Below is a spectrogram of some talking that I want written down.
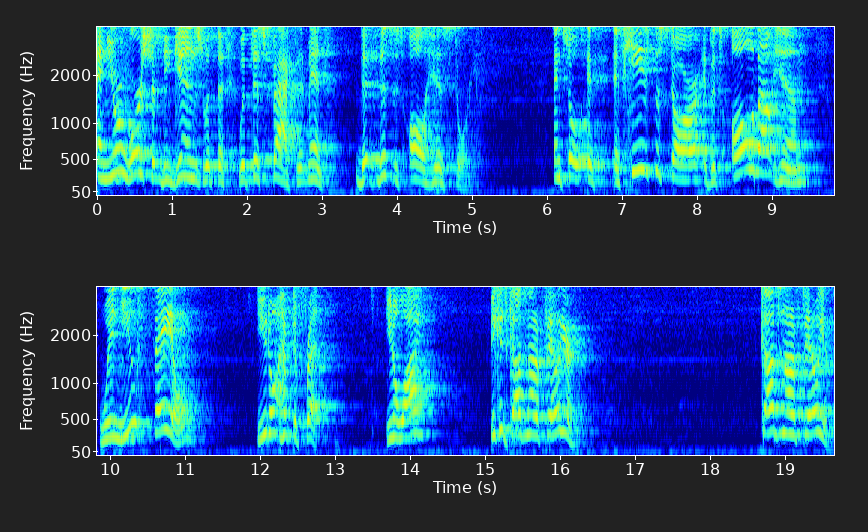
and your worship begins with, the, with this fact that, man, th- this is all His story. And so if, if he's the star, if it's all about him, when you fail, you don't have to fret. You know why? Because God's not a failure. God's not a failure.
